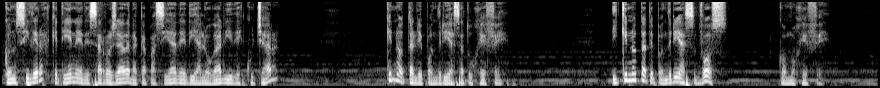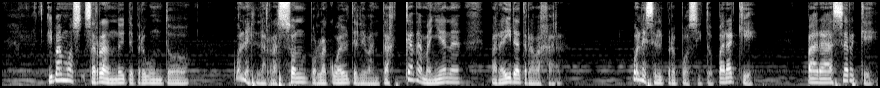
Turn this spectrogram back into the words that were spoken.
¿Consideras que tiene desarrollada la capacidad de dialogar y de escuchar? ¿Qué nota le pondrías a tu jefe? ¿Y qué nota te pondrías vos como jefe? Y vamos cerrando y te pregunto, ¿Cuál es la razón por la cual te levantás cada mañana para ir a trabajar? ¿Cuál es el propósito? ¿Para qué? ¿Para hacer qué?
